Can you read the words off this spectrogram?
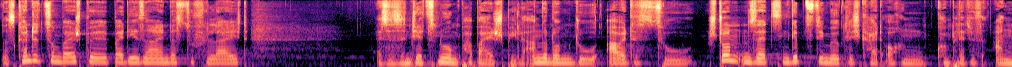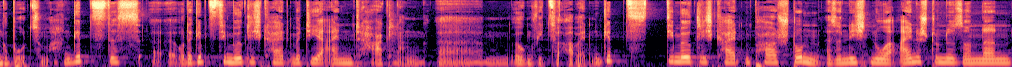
Das könnte zum Beispiel bei dir sein, dass du vielleicht also sind jetzt nur ein paar Beispiele. Angenommen, du arbeitest zu Stundensätzen, gibt es die Möglichkeit, auch ein komplettes Angebot zu machen? Gibt es das äh, oder gibt es die Möglichkeit, mit dir einen Tag lang äh, irgendwie zu arbeiten? Gibt es die Möglichkeit, ein paar Stunden, also nicht nur eine Stunde, sondern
